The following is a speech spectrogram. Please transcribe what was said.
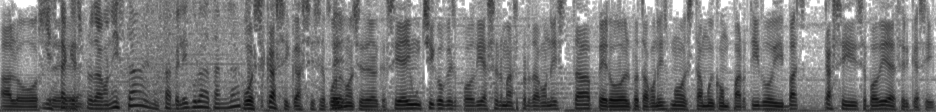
A los ¿Y esta eh, que es protagonista en esta película, Timelapse? pues casi, casi se puede ¿Sí? considerar que sí. Hay un chico que podría ser más protagonista, pero el protagonismo está muy compartido y vas- casi se podría decir que sí.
